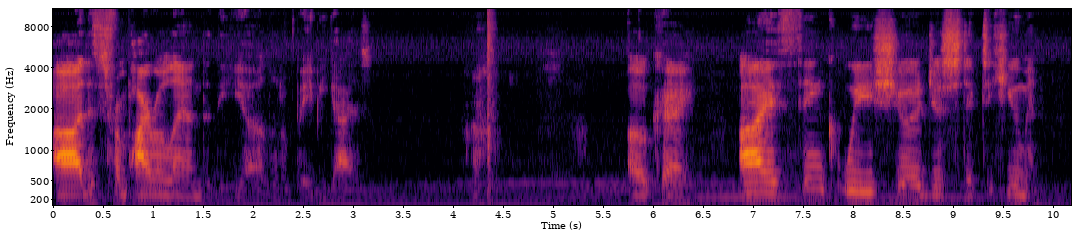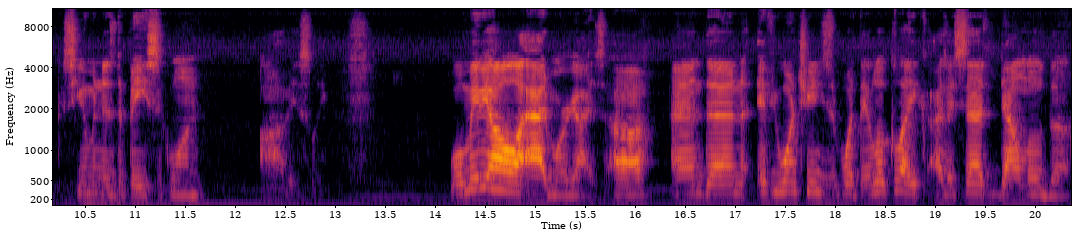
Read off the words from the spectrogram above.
uh, this is from Pyroland, the uh, little baby guys. okay. I think we should just stick to human. Because human is the basic one, obviously. Well, maybe I'll add more guys. Uh, and then if you want to change what they look like, as I said, download the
